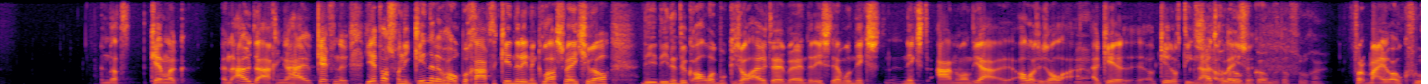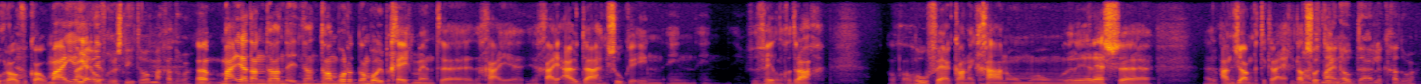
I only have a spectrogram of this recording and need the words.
En dat kennelijk een uitdaging. Hij, Kevin, je hebt wel eens van die kinderen, hoogbegaafde kinderen in een klas, weet je wel. Die, die natuurlijk alle boekjes al uit hebben en er is helemaal niks, niks aan. Want ja, alles is al Ja. een, keer, een keer of tien Is uitgelezen. overkomen, toch, vroeger? voor mij ook vroeger overkomen. Maar, ja, overigens niet hoor, maar ga door. eh, maar ja, dan, dan, dan, dan, wordt het, dan word je op een gegeven moment eh, ga, je, ga je uitdaging zoeken in, in, in vervelend gedrag. Hoe ver kan ik gaan om, om de RS eh, aan het janken te krijgen? Dat soort dingen. een hoop duidelijk, ga door.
